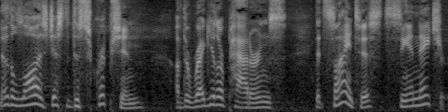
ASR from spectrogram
No, the law is just a description of the regular patterns that scientists see in nature.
